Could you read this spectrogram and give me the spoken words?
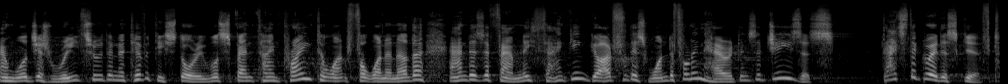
and we'll just read through the nativity story. We'll spend time praying to one, for one another and as a family, thanking God for this wonderful inheritance of Jesus. That's the greatest gift.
